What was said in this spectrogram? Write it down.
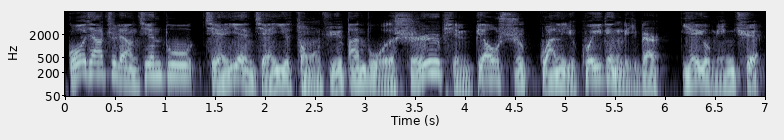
国家质量监督检验检疫总局颁布的《食品标识管理规定》里边也有明确。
